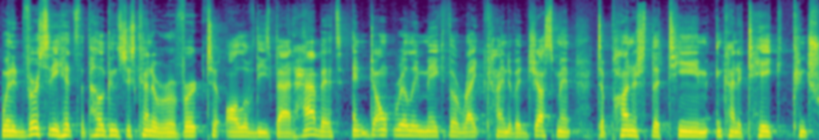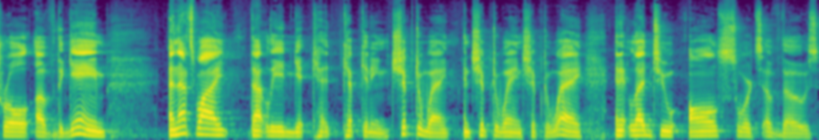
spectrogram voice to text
when adversity hits, the Pelicans just kind of revert to all of these bad habits and don't really make the right kind of adjustment to punish the team and kind of take control of the game. And that's why that lead get, kept getting chipped away and chipped away and chipped away. And it led to all sorts of those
